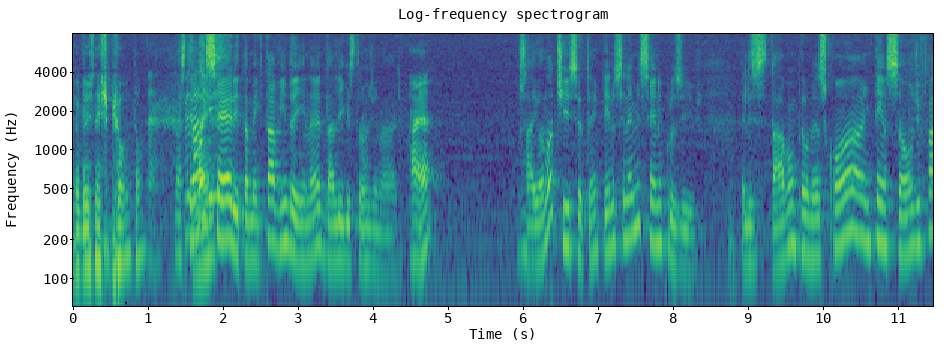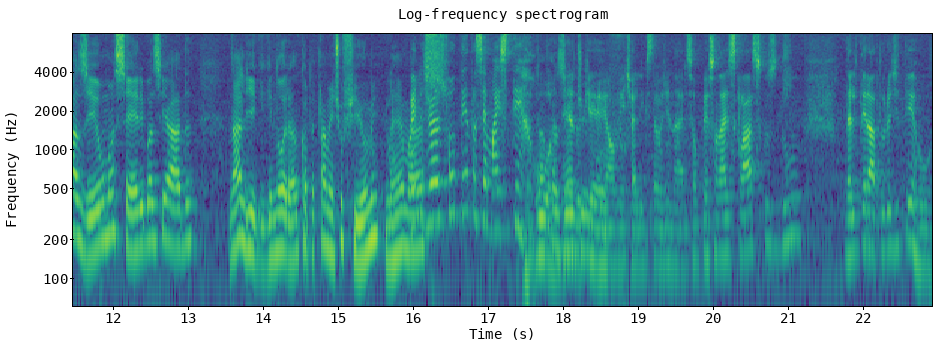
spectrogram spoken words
eu vejo na HBO, então. É. Mas Mas tem uma série também que tá vindo aí, né? Da Liga Extraordinária. Ah, é? Saiu a notícia, tem, tem no Cinema em Cena, inclusive. Eles estavam, pelo menos, com a intenção de fazer uma série baseada na Liga, ignorando completamente o filme, né? Penny Mas Dreadful tenta ser mais terror, né, do que novo. realmente a Liga Extraordinária. São personagens clássicos do, da literatura de terror.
